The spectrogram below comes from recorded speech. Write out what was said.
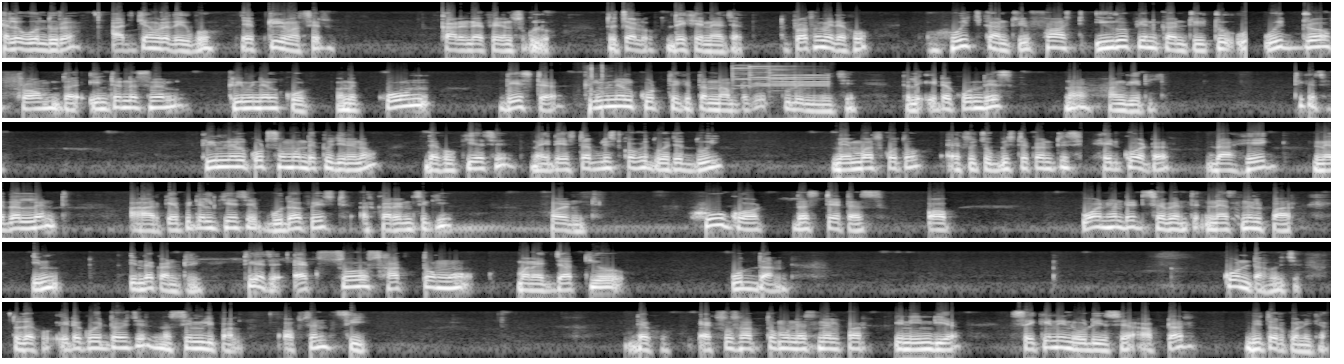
Hello বন্ধুরা, আজকে আমরা দেখব এপ্রিল মাসের কারেন্ট অ্যাফেয়ার্সগুলো তো চলো দেখে নেওয়া যাক। তো প্রথমে দেখো which country first European country to withdraw from the International Criminal Court মানে কোন দেশটা ক্রিমিনাল কোর্ট থেকে তার নামটাকে তুলে নিয়েছে? তাহলে এটা কোন দেশ? না, হাঙ্গেরি। ঠিক আছে? ক্রিমিনাল কোর্ট সম্বন্ধে একটু জেনে নাও। দেখো কি আছে? না, এটা এস্টাবলিশ কবে? দু হাজার দুই। মেম্বার্স কত? একশো চব্বিশটা countries headquarter the Hague Netherlands, R capital কি আছে? বুদাপেস্ট, আর কারেন্সি কি? Forint. Who got the status of one hundred seventh national park in in the country ঠিক আছে, একশো সাততম মানে জাতীয় উদ্যান। কোনটা হয়েছে? তো দেখো, এটা কোনটা হয়েছে? না, সিমলিপাল। অপশন সি দেখো, একশো সাততম national park in India second in Odisha after Bhitarkanika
